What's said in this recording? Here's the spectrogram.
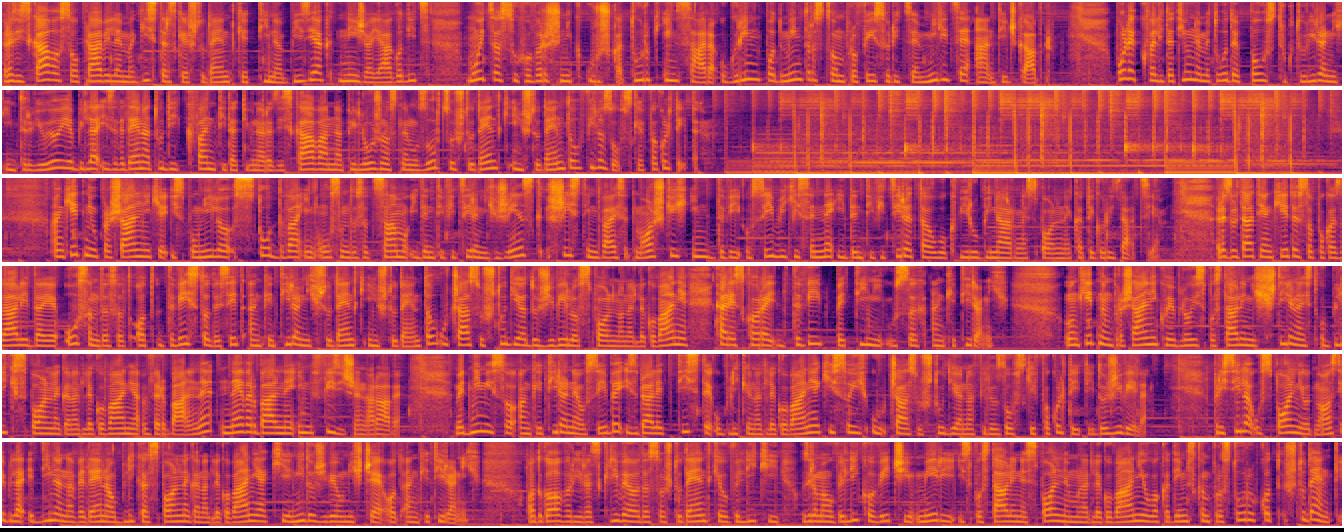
Raziskavo so opravile magisterske študentke Tina Bizjak, Neža Jagodic, Mojca Suhovršnik, Urška Turk in Sara Ugrin pod mentorstvom profesora profesorice Milice Antič Gabr. Poleg kvalitativne metode polstrukturiranih intervjujev je bila izvedena tudi kvantitativna raziskava na priložnostnem vzorcu študentk in študentov filozofske fakultete. Anketni vprašalnik je izpolnilo 182 samoidentificiranih žensk, 26 moških in dve osebi, ki se ne identificirata v okviru binarne spolne kategorizacije. Rezultati ankete so pokazali, da je 80 od 210 anketiranih študentk in študentov v času študija doživelo spolno nadlegovanje, kar je skoraj dve petini vseh anketiranih. V anketnem vprašalniku je bilo izpostavljenih 14 oblik spolnega nadlegovanja: verbalne, neverbalne in fizične narave. Med njimi so anketirane osebe izbrale tiste oblike nadlegovanja, ki so jih v času študija na filozofski fakulteti doživele. Prisila v spolni odnos je bila edina navedena oblika spolnega nadlegovanja, ki je ni doživel nihče od anketiranih. Odgovori razkrivajo, da so študentke v veliki oziroma v veliko večji meri izpostavljene spolnemu nadlegovanju v akademskem prostoru kot študenti.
